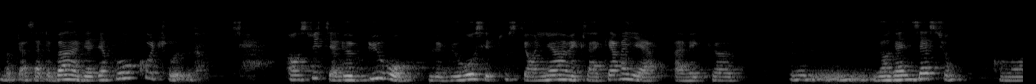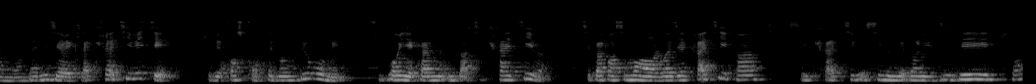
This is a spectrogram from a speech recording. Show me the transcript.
Donc la salle de bain, elle vient dire beaucoup de choses. Ensuite, il y a le bureau. Le bureau, c'est tout ce qui est en lien avec la carrière, avec euh, l'organisation, comment on est organisé, avec la créativité. Tout dépend ce qu'on fait dans le bureau, mais souvent il y a quand même une partie créative. C'est pas forcément en loisir créatif, hein. c'est créatif aussi même dans les idées et tout ça.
